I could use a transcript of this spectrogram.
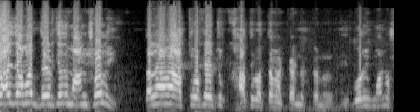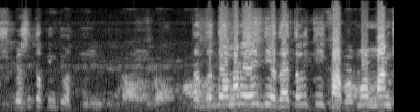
চাই যে আমার দেড় কেজি মাংস হলি। তাহলে আমি আত্মীয়কে একটু খাতে পারতাম একটা একটা দিয়ে গরিব মানুষ বেশি তো কিনতে পারতাম তা যদি আমার এই দিয়ে দেয় তাহলে কি খাব? মাংস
